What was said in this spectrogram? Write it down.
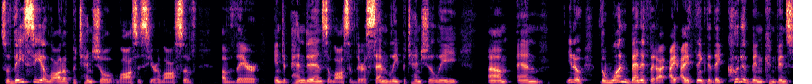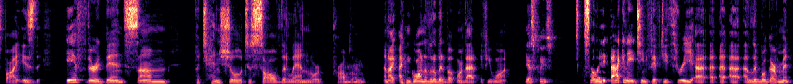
So they see a lot of potential losses here, loss of of their independence, a loss of their assembly potentially, um, and you know, the one benefit I, I think that they could have been convinced by is if there had been some potential to solve the landlord problem. Mm-hmm. And I, I, can go on a little bit about more of that if you want. Yes, please. So in, back in 1853, a, a, a, liberal government,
